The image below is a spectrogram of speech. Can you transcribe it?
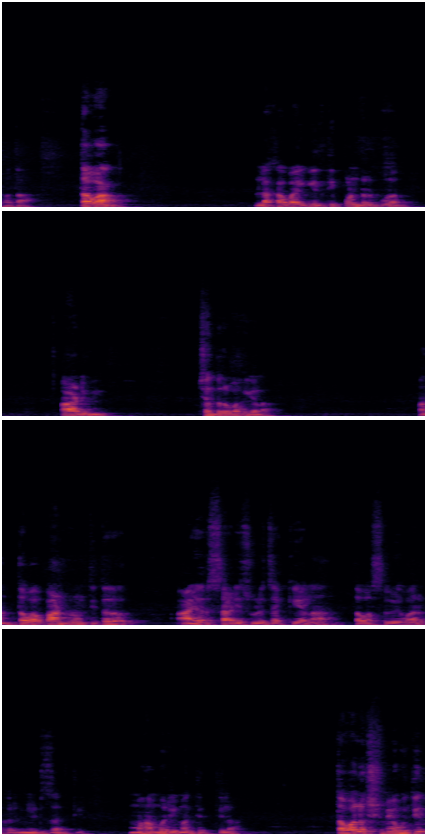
होता. तवा लखाबाई गेली ती पंढरपुरात. आडवी. चंद्रभागेला. आणि तवा पांडुरंग तिथं आयर साडी सुळेचा केला तवा सगळे वारकरी नीट जाती महामरी म्हणतात तिला. तवा लक्ष्मी होती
